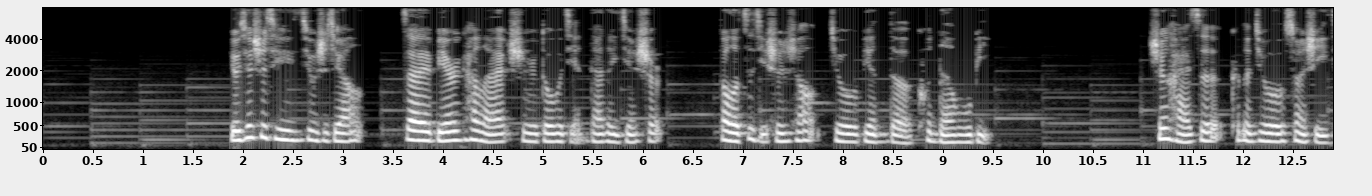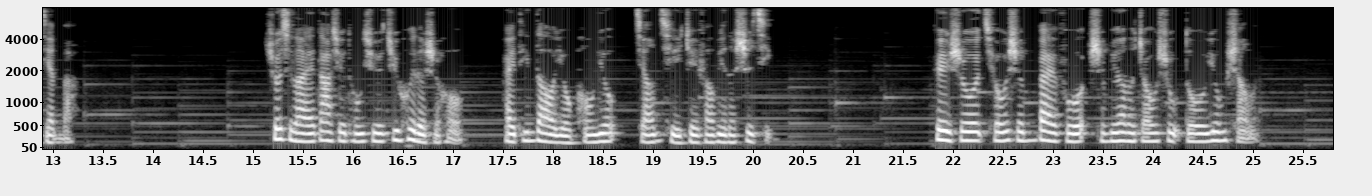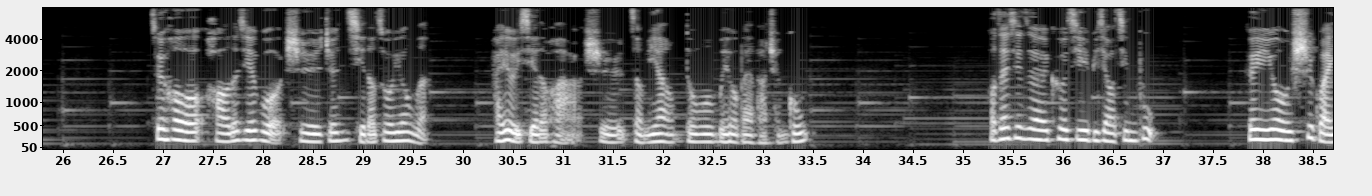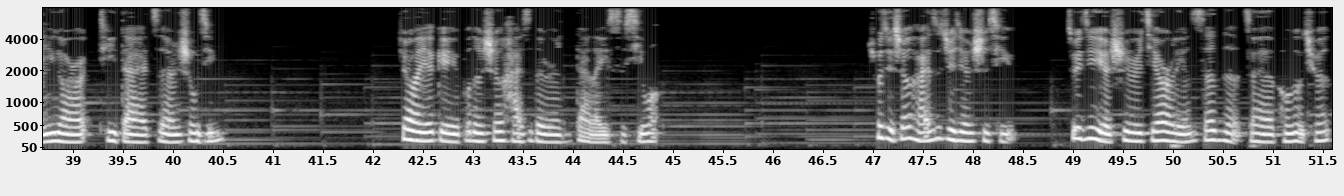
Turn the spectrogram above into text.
有些事情就是这样，在别人看来是多么简单的一件事儿，到了自己身上就变得困难无比。生孩子可能就算是一件吧。说起来，大学同学聚会的时候，还听到有朋友讲起这方面的事情。可以说，求神拜佛，什么样的招数都用上了。最后，好的结果是真起到作用了；还有一些的话，是怎么样都没有办法成功。好在现在科技比较进步，可以用试管婴儿替代自然受精，这样也给不能生孩子的人带来一丝希望。说起生孩子这件事情，最近也是接二连三的在朋友圈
